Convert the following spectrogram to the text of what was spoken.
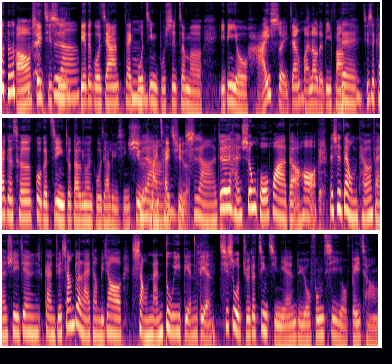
好，所以其实别的国家在国境不是这么一定有海水这样环绕的地方，对，其实开个车过个境就到另外一个国家旅行去了，啊、买菜去了。是啊，就是很生活化的哈。但是在我们台湾，反而是一件感觉相对来讲比较。小难度一点点。其实我觉得近几年旅游风气有非常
